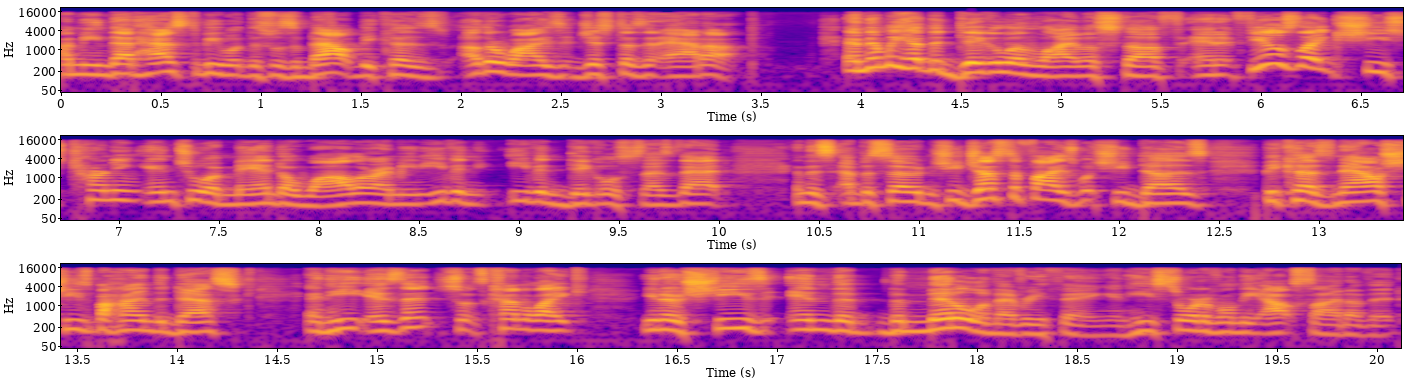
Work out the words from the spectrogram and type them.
I mean, that has to be what this was about because otherwise it just doesn't add up. And then we had the Diggle and Lyla stuff, and it feels like she's turning into Amanda Waller. I mean, even even Diggle says that in this episode, and she justifies what she does because now she's behind the desk and he isn't. So it's kind of like you know she's in the the middle of everything and he's sort of on the outside of it.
